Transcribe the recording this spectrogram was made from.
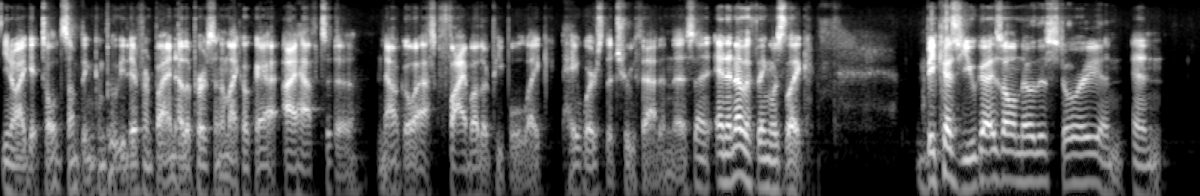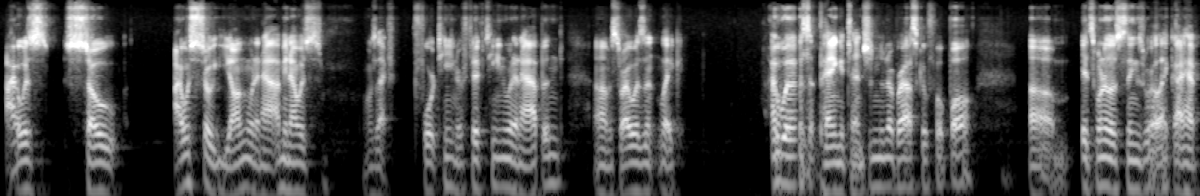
you know, I get told something completely different by another person. I'm like, okay, I, I, have to now go ask five other people, like, hey, where's the truth at in this? And, and another thing was like, because you guys all know this story, and and I was so, I was so young when it happened. I mean, I was was I 14 or 15 when it happened. Um, so I wasn't like I wasn't paying attention to Nebraska football. Um, it's one of those things where like I have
